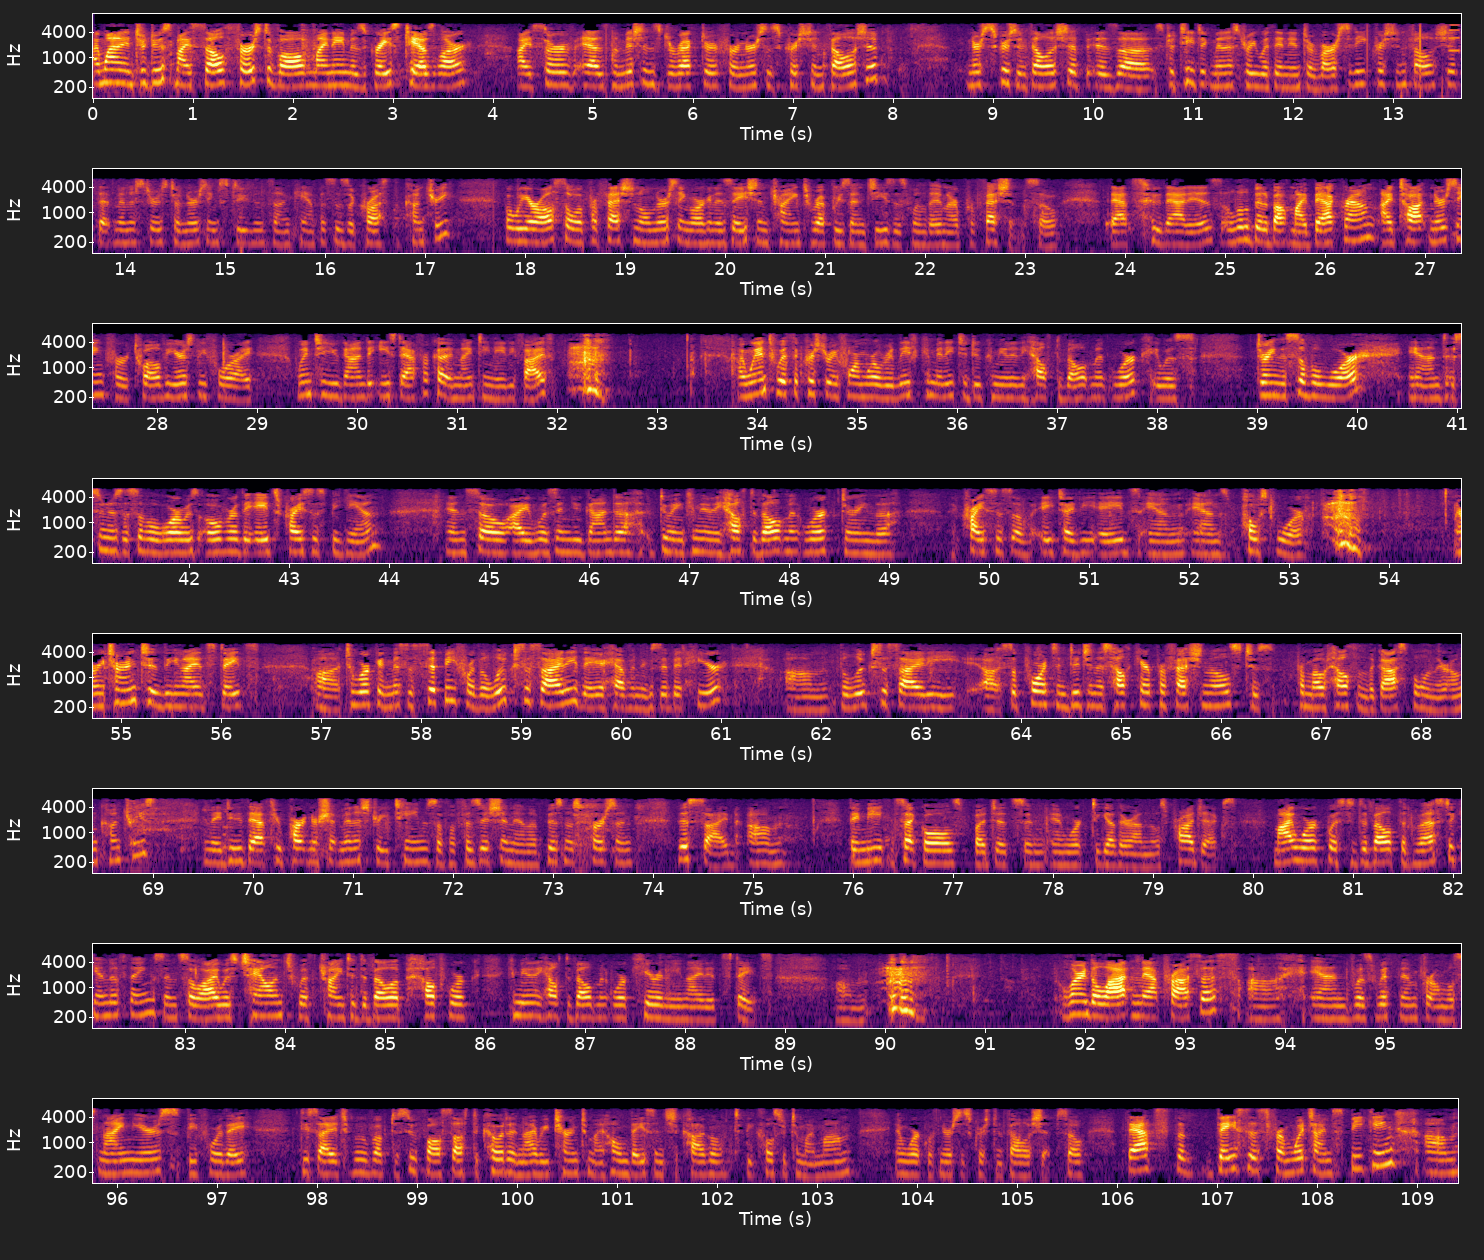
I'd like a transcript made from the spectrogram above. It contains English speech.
I want to introduce myself. First of all, my name is Grace Taslar. I serve as the missions director for Nurses Christian Fellowship. Nurses Christian Fellowship is a strategic ministry within InterVarsity Christian Fellowship that ministers to nursing students on campuses across the country. But we are also a professional nursing organization trying to represent Jesus within our profession. So that's who that is. A little bit about my background. I taught nursing for 12 years before I went to Uganda, East Africa in 1985. I went with the Christian Reform World Relief Committee to do community health development work. It was during the Civil War, and as soon as the Civil War was over, the AIDS crisis began. And so I was in Uganda doing community health development work during the crisis of HIV AIDS and, and post war. I returned to the United States uh, to work in Mississippi for the Luke Society. They have an exhibit here. Um, the Luke Society uh, supports indigenous healthcare professionals to s- promote health and the gospel in their own countries. And they do that through partnership ministry teams of a physician and a business person this side. Um, they meet and set goals, budgets, and, and work together on those projects. My work was to develop the domestic end of things, and so I was challenged with trying to develop health work, community health development work here in the United States. Um, learned a lot in that process uh, and was with them for almost nine years before they decided to move up to Sioux Falls, South Dakota, and I returned to my home base in Chicago to be closer to my mom and work with Nurses Christian Fellowship. So that's the basis from which I'm speaking. Um,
